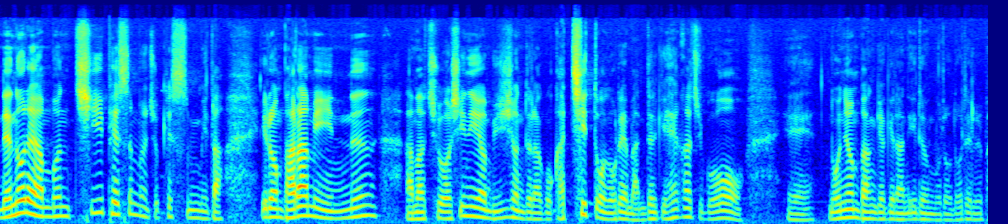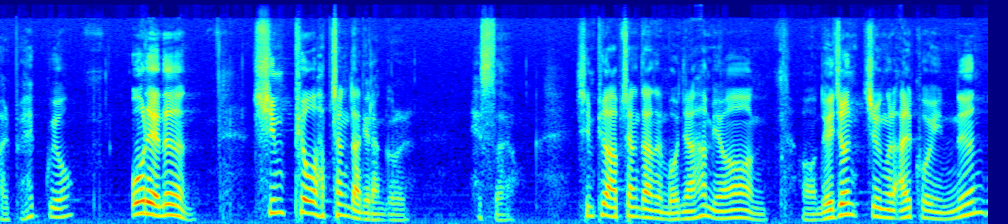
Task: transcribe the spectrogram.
내 노래 한번 취입했으면 좋겠습니다. 이런 바람이 있는 아마추어 시니어 뮤지션들하고 같이 또 노래 만들게 해가지고 예, 노년 반격이라는 이름으로 노래를 발표했고요. 올해는 쉼표 합창단이란 걸 했어요. 쉼표 합창단은 뭐냐 하면 어, 뇌전증을 앓고 있는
